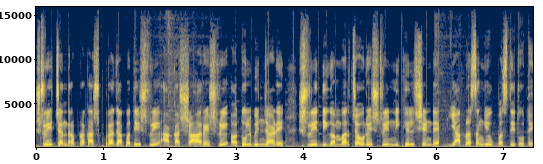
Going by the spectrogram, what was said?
श्री चंद्रप्रकाश प्रजापती श्री आकाश शहारे श्री अतुल बिंजाडे श्री दिगंबर चौरे श्री निखिल शिंदे या प्रसंगी उपस्थित होते.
